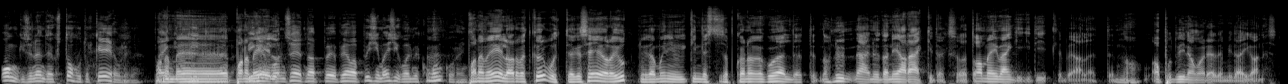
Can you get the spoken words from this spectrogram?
ongi see nende jaoks tohutult keeruline. paneme, paneme eel... on see, et nad peavad püsima esikolmiku konkurentsis. paneme eelarvet kõrvuti, aga see ei ole jutt, mida mõni kindlasti saab ka nagu öelda, et, et noh, nüüd näe, nüüd on hea rääkida, eks ole, et aa, me ei mängigi tiitli peale, et, et noh, hapud viinamarjad ja mida iganes.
